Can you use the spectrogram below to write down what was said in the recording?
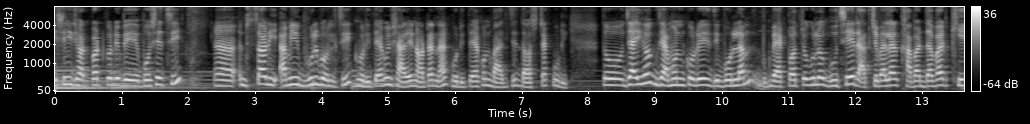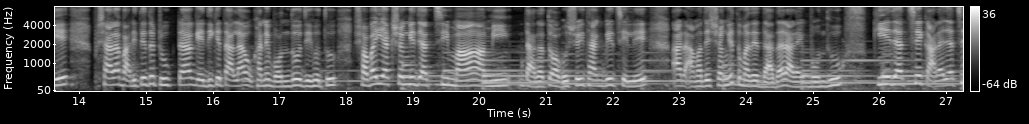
এসেই ঝটপট করে বসেছি। সরি আমি ভুল বলছি, ঘড়িতে এখন সাড়ে নটা না, ঘড়িতে এখন বাজছে দশটা কুড়ি। তো যাই হোক, যেমন করে যে বললাম, ব্যাগপত্রগুলো গুছে রাত্রেবেলার খাবার দাবার খেয়ে সারা বাড়িতে তো টুকটাক এদিকে তালা, ওখানে বন্ধ, যেহেতু সবাই একসঙ্গে যাচ্ছি, মা, আমি, দাদা তো অবশ্যই থাকবে, ছেলে আর আমাদের সঙ্গে তোমাদের দাদার আর এক বন্ধু। কে যাচ্ছে, কারা যাচ্ছে,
